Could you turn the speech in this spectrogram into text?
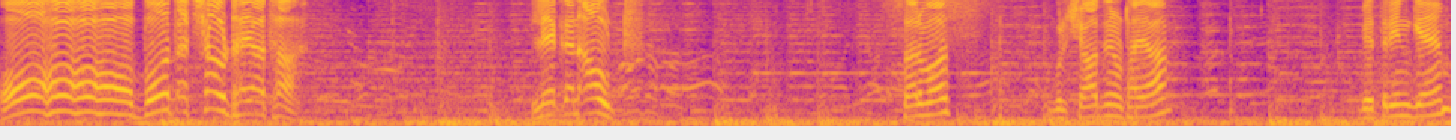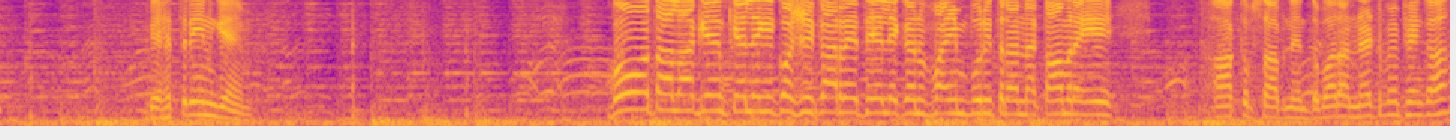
ओहो, हो हो, बहुत अच्छा उठाया था। लेकिन आउट सर्वस, गुलशाद ने उठाया। बेहतरीन गेम। बेहतरीन गेम। बहुत आला गेम खेलने की कोशिश कर रहे थे, लेकिन फाइम पूरी तरह नाकाम रहे। आकब साहब ने दोबारा नेट में फेंका।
